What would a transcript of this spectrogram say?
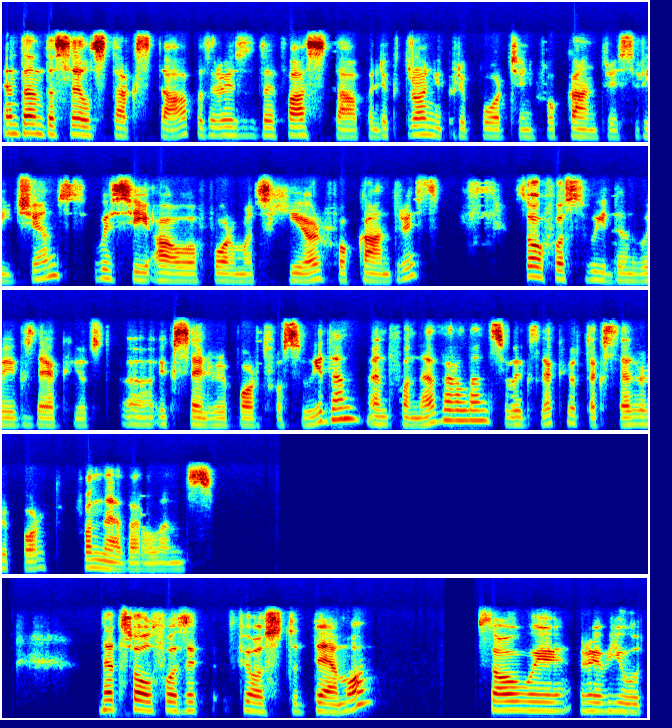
And on the sales tax tab, there is the fast tab, electronic reporting for countries, regions. We see our formats here for countries. So for Sweden, we execute uh, Excel report for Sweden, and for Netherlands, we execute Excel report for Netherlands. That's all for the first demo. So we reviewed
